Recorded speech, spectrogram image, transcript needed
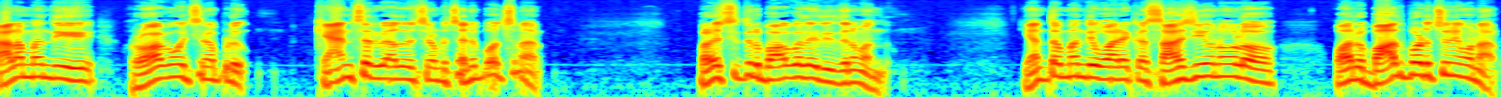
చాలామంది రోగం వచ్చినప్పుడు క్యాన్సర్ వ్యాధులు వచ్చినప్పుడు చనిపోతున్నారు. పరిస్థితులు బాగోలేదు ఈ దినమందు. ఎంతమంది వారి యొక్క సహజీవనంలో వారు బాధపడుతూనే ఉన్నారు.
